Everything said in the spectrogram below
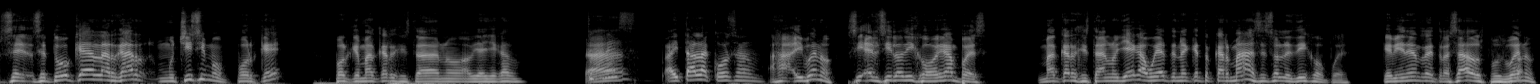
se, se tuvo que alargar muchísimo. ¿Por qué? Porque marca registrada no había llegado. ¿Tú Ah, crees? ahí está la cosa. Ajá, y bueno, sí, él sí lo dijo, oigan, pues, marca registrada no llega, voy a tener que tocar más, eso les dijo, pues, que vienen retrasados, pues bueno.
